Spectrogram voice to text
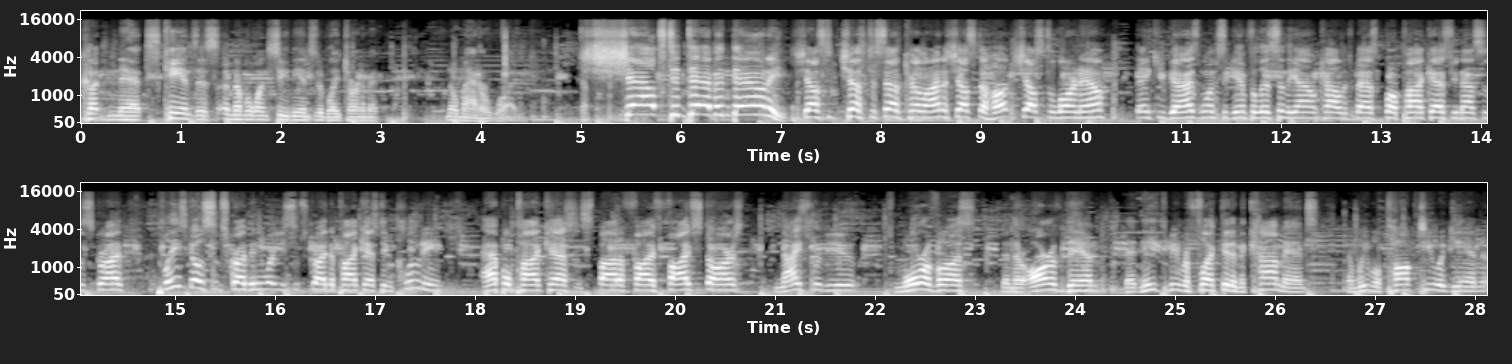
cutting nets. Kansas, a number one seed in the NCAA tournament, no matter what. Shouts to Devin Downey. Shouts to Chester, South Carolina. Shouts to Huck. Shouts to Larnell. Thank you guys once again for listening to the Eye on College Basketball Podcast. If you're not subscribed, please go subscribe anywhere you subscribe to podcasts, including Apple Podcasts and Spotify. Five stars, nice review. There's more of us than there are of them that need to be reflected in the comments. And we will talk to you again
